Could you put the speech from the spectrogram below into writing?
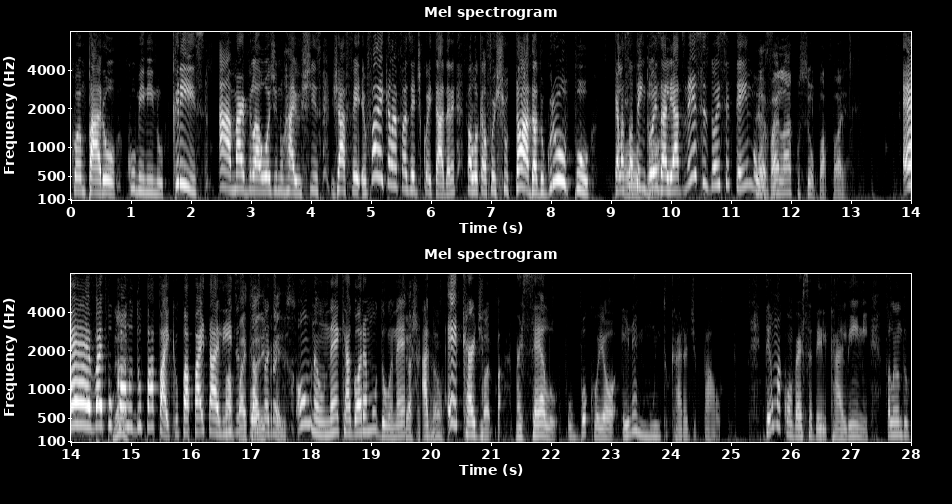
comparou com o menino Chris. A Marvel hoje no raio-x já fez. Eu falei que ela ia fazer de coitada, né? Falou que ela foi chutada do grupo. Que ela só Ô, tem dó. dois aliados. Nem esses dois você tem, moça. É, vai lá com o seu papai. É, vai pro Né? colo do papai, que o papai tá ali Papai disposto tá ali a pra isso. Ou não, né? Que agora mudou, né? Você acha que A... não? É, cara de Mas- pa- Marcelo, o Bocoió, ele é muito cara de pau. Tem uma conversa dele com a Aline falando:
